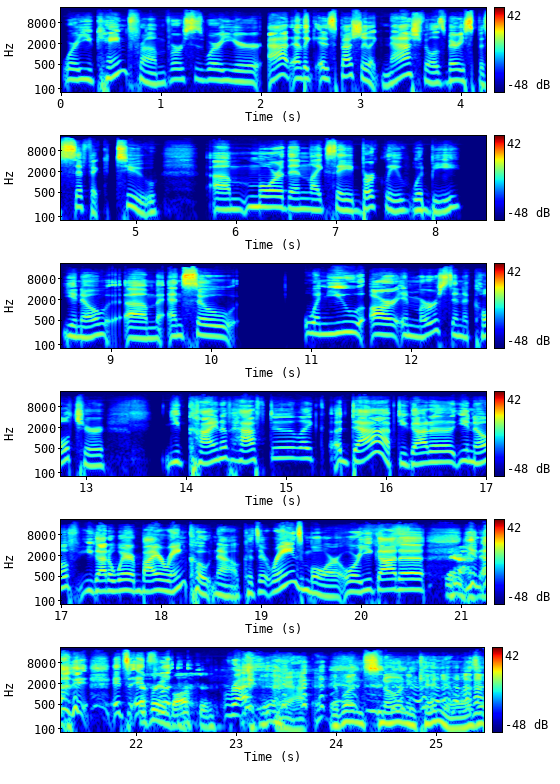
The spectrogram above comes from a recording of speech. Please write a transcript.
where you came from versus where you're at, and like especially like Nashville is very specific too, um, more than like say Berklee would be, you know, um, and so when you are immersed in a culture you kind of have to like adapt. You gotta, you know, if you gotta wear buy a raincoat now because it rains more, or you gotta, Yeah. you know, it's it's Definitely in Boston. right. Yeah. It wasn't snowing in Kenya, was it?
